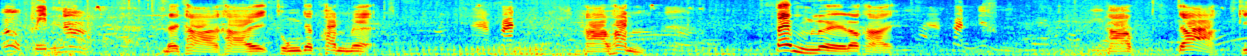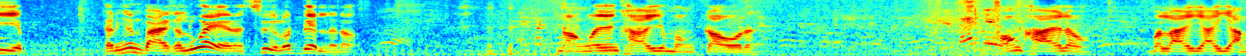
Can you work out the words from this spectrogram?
เออเป็นเนาะแม่ค้าขายถุงจักพันแม่หาพันหาพันเออเต็มเลยเราขายหาพันเนี่ยนี่ครับจ้ากีบกันเงินบาทก็รวยนะซื้อรถเบนซ์แล้วเนาะ น้องเรายังขายอยู่หมองเก่าเลยของขายเราบลายยายยัง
